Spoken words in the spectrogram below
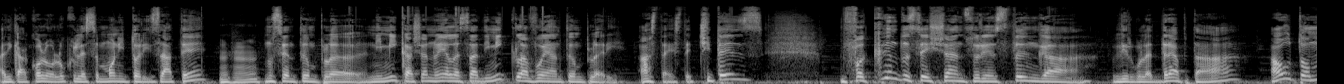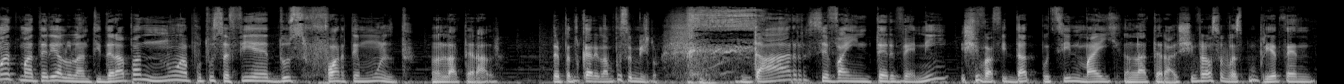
Adică acolo lucrurile sunt monitorizate, uh-huh. nu se întâmplă nimic așa, nu e lăsat nimic la voia întâmplării. Asta este. Citez, făcându-se șanțuri în stânga, virgulă, dreapta, automat materialul antiderapant nu a putut să fie dus foarte mult în lateral de pentru care l-am pus în mijloc. Dar se va interveni și va fi dat puțin mai în lateral. Și vreau să vă spun, prieteni,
